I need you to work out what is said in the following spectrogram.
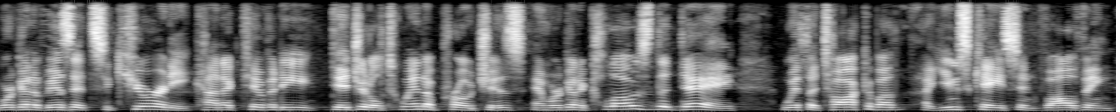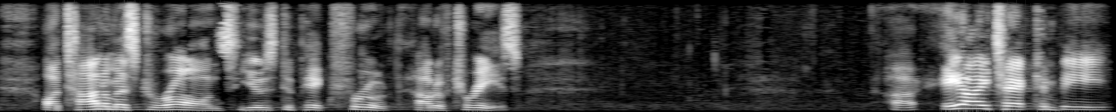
we're going to visit security, connectivity, digital twin approaches, and we're going to close the day with a talk about a use case involving autonomous drones used to pick fruit out of trees. Uh, AI tech can be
